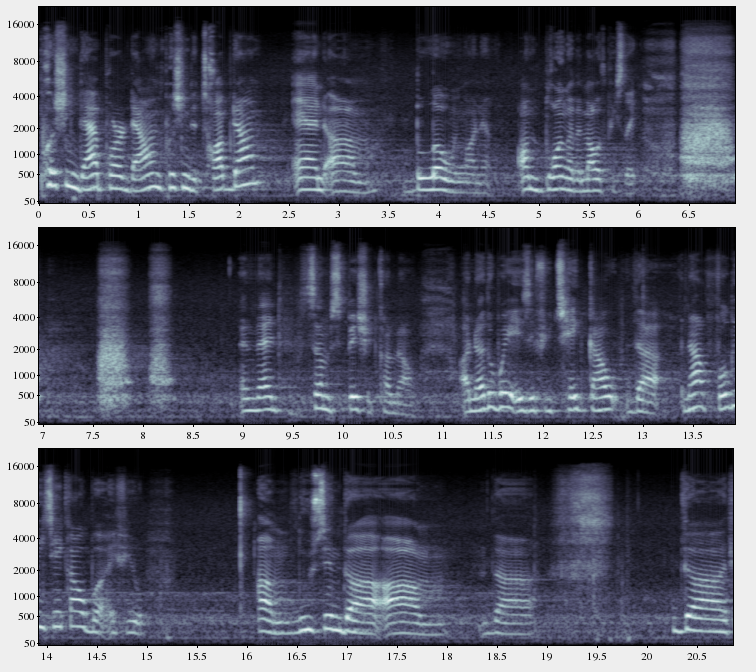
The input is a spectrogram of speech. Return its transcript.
pushing that part down, pushing the top down, and um blowing on it. I'm blowing on the mouthpiece like and then some spit should come out. Another way is if you take out the not fully take out, but if you um loosen the um the the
